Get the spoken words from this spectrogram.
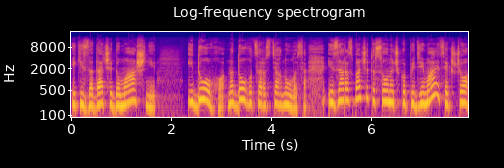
якісь задачі домашні. І довго, надовго це розтягнулося. І зараз, бачите, сонечко підіймається. Якщо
